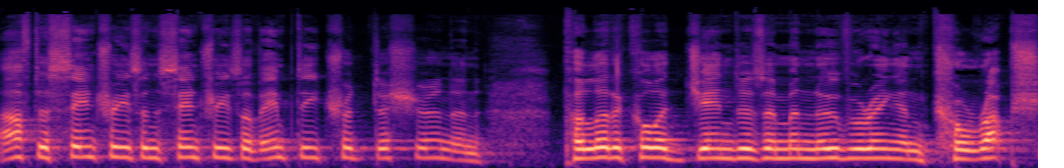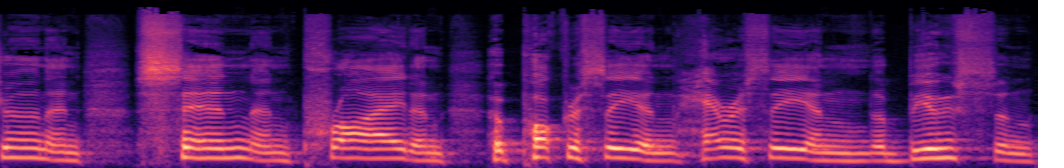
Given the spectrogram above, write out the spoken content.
After centuries and centuries of empty tradition and political agendas and maneuvering and corruption and sin and pride and hypocrisy and heresy and abuse and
